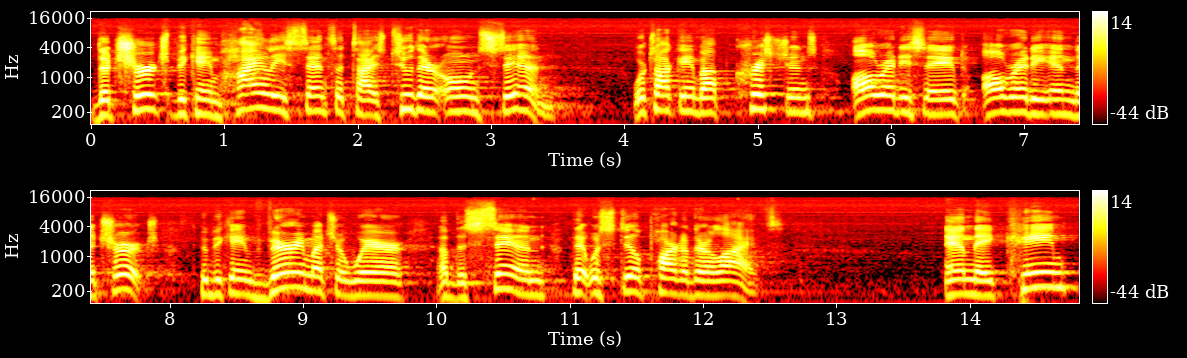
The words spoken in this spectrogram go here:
the church became highly sensitized to their own sin. We're talking about Christians already saved, already in the church who became very much aware of the sin that was still part of their lives. And they came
